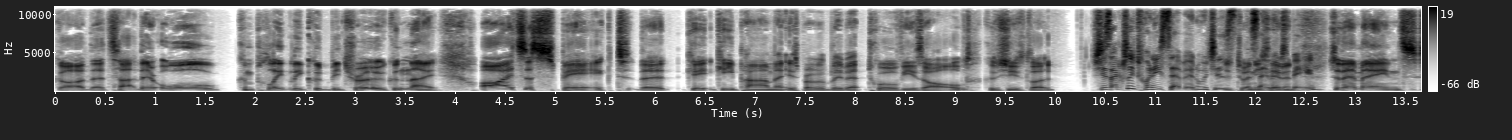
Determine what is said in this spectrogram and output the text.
God, that's hard. they're all completely could be true, couldn't they? I suspect that Key Palmer is probably about twelve years old because she's like She's actually 27, which is she's the same as me. So that means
